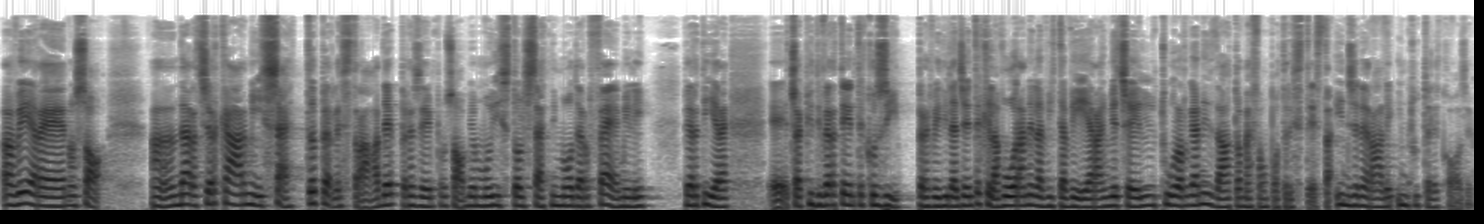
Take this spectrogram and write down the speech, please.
avere, non so, andare a cercarmi i set per le strade, per esempio, so, abbiamo visto il set di Modern Family, per dire, eh, cioè più divertente così, prevedi la gente che lavora nella vita vera, invece il tour organizzato a me fa un po' tristezza, in generale, in tutte le cose.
